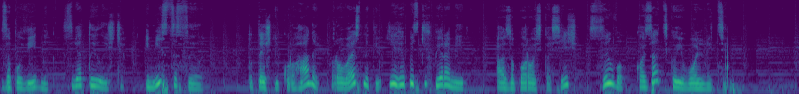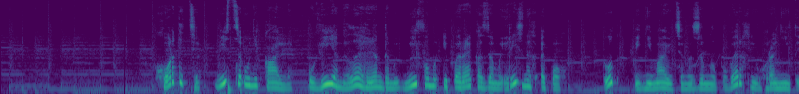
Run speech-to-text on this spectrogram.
заповідник, святилище і місце сили. Тутешні кургани ровесники єгипетських пірамід, а Запорозька Січ символ козацької вольниці. Хортиця місце унікальне, увіяне легендами, міфами і переказами різних епох. Тут піднімаються на земну поверхню граніти,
